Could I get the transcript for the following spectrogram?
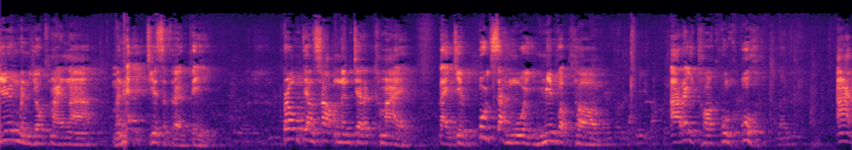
យើងមិនយកខ្មែរណាម្នាក់ជាសត្រូវទេព្រមទាំងស្របនឹងចរិតខ្មែរដែលជាពូជសាសន៍មួយមានវប្បធម៌អរិយធម៌ខ្ពង់ខ្ពស់អាច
